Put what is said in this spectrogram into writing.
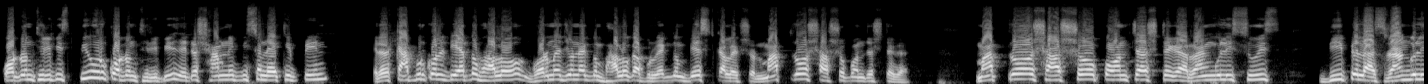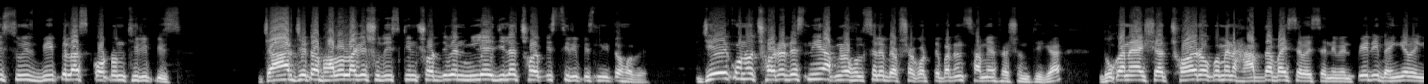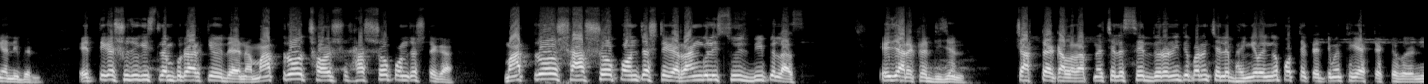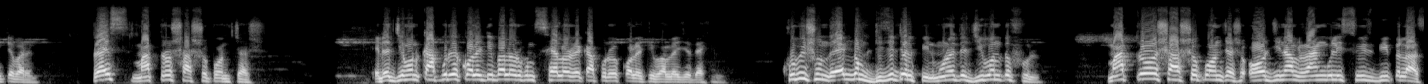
cotton three piece pure cotton three piece এটা সামনে পিছনে একই প্রিন্ট এটার কাপড় কোয়ালিটি এত ভালো, গরমের জন্য একদম ভালো কাপড়, একদম বেস্ট কালেকশন মাত্র সাতশো পঞ্চাশ টাকা। মাত্র সাতশো পঞ্চাশ টাকা। Rangoli switch B plus Rangoli switch B plus cotton three piece যার যেটা ভালো লাগে শুধু স্ক্রিনশট দিবেন, মিলিয়ে দিলে ছয় পিস থ্রি পিস নিতে হবে। যে কোনো ছয়টা ড্রেস নিয়ে আপনারা হোলসেলে ব্যবসা করতে পারেন সামিয়া ফ্যাশন থেকে। দোকানে আইসা ছয় রকমের হাত দা বাইসা বাইসা নেবেন, পেডি ভেঙ্গে ভেঙ্গে নেবেন। এর থেকে সুযোগ ইসলামপুরে আর কেউ দেয় না। মাত্র ছয় সাতশো পঞ্চাশ টাকা। মাত্র সাতশো পঞ্চাশ টাকা রাঙ্গুলি সুইচ বি প্লাস। এই যে আরেকটা ডিজাইন চারটা কালার আপনার ছেলে সেট ধরে নিতে পারেন, ছেলে ভেঙ্গে ভেঙ্গে প্রত্যেকটা আইটেমের থেকে একটা একটা করে নিতে পারেন। প্রাইস মাত্র সাতশো পঞ্চাশ। এটা যেমন কাপড়ের কোয়ালিটি ভালো, ওরকম সেলরের কাপড়ের কোয়ালিটি ভালো। এই যে দেখেন। খুবই সুন্দর, একদম ডিজিটাল পিন মনে হচ্ছে জীবন্ত ফুল। মাত্র সাতশো পঞ্চাশ original Rangoli switch B plus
